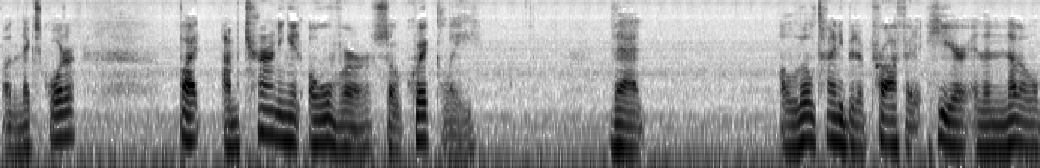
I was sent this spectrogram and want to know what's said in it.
or the next quarter. But I'm turning it over so quickly that a little tiny bit of profit here and then another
